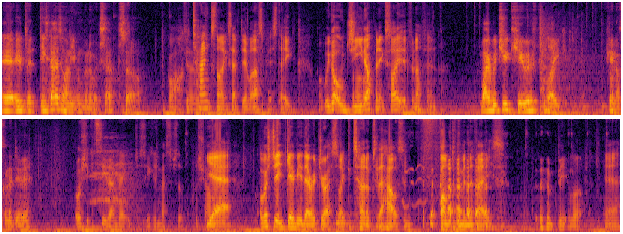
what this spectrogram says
Uh, it, it- these guys aren't even going to accept. So Oh, the tank's not accepting. Well, that's a piss take. We got all G'd Oh. up and excited for nothing. why would you queue if like if you're not going to do it? I wish you could see their name, just so you could message them. Yeah. I wish they'd give me their address so I could turn up to the house and thump them in the face. Beat them up. Yeah.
